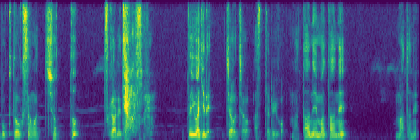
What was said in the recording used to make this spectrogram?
僕と奥さんはちょっと疲れてますね。というわけで chao chao hasta luego。またねまたね。またね。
